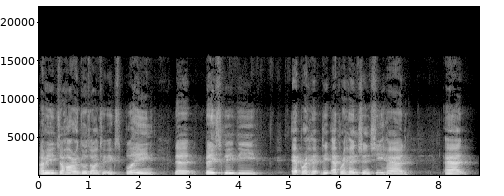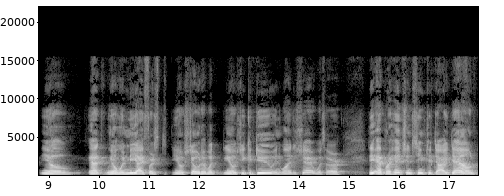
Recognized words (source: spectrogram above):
I mean, Zahara goes on to explain that basically the appreh- the apprehension she had at you know at you know when Mei first you know showed her what you know she could do and wanted to share it with her, the apprehension seemed to die down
